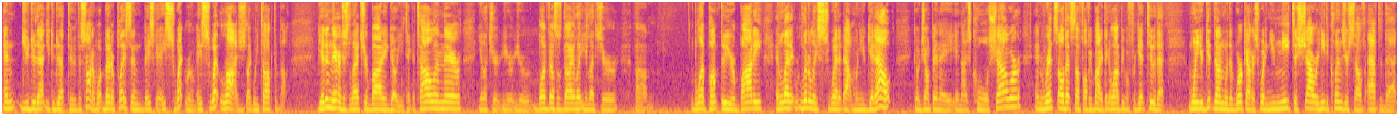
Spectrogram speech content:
and you do that, you can do that through the sauna. What better place than basically a sweat room, a sweat lodge, like we talked about. Get in there and just let your body go. You take a towel in there, you let your your, your blood vessels dilate, you let your um, blood pump through your body, and let it literally sweat it out. And when you get out, go jump in a, a nice cool shower and rinse all that stuff off your body. I think a lot of people forget too that when you get done with a workout or sweating, you need to shower, you need to cleanse yourself after that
